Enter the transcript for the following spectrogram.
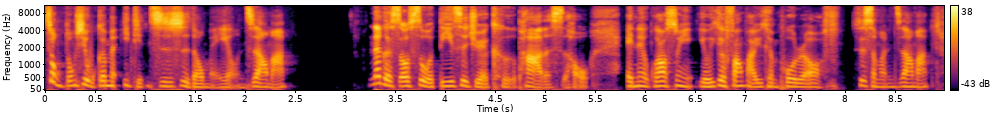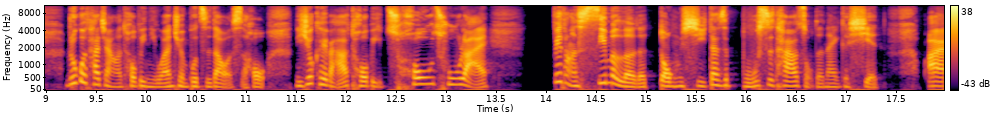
这种东西我根本一点知识都没有，你知道吗？那个时候是我第一次觉得可怕的时候。哎，那我告诉你，有一个方法，you can pull it off 是什么？你知道吗？如果他讲的 topic 你完全不知道的时候，你就可以把他 topic 抽出来，非常 similar 的东西，但是不是他要走的那个线。I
